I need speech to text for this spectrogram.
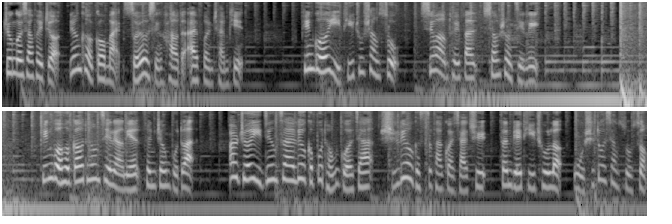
中国消费者仍可购买所有型号的 iPhone 产品。苹果已提出上诉，希望推翻销售禁令。苹果和高通近两年纷争不断，二者已经在六个不同国家、十六个司法管辖区分别提出了五十多项诉讼。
